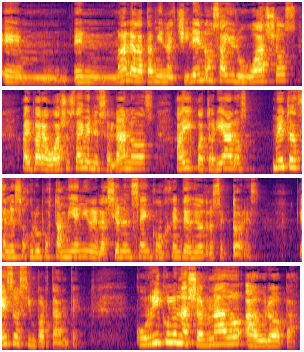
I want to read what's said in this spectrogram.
em, en Málaga también hay chilenos, hay uruguayos, hay paraguayos, hay venezolanos, hay ecuatorianos. Métanse en esos grupos también y relacionense con gente de otros sectores. Eso es importante. Currículum ayornado a Europa.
